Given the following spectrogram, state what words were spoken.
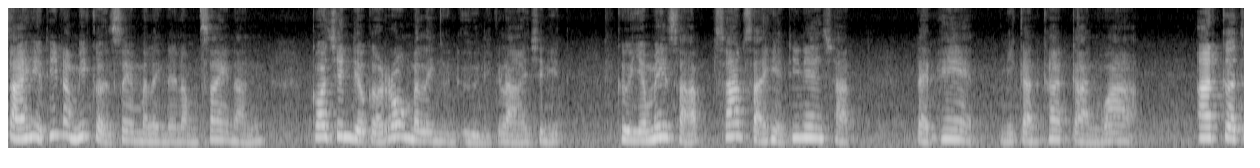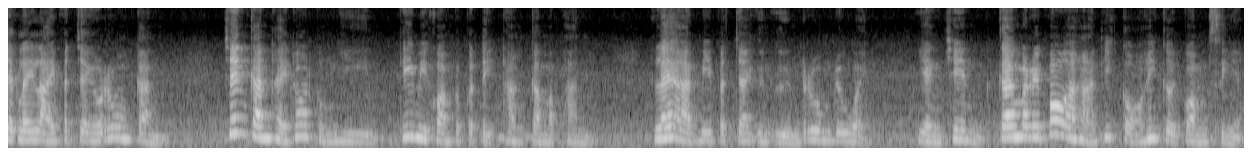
สาเหตุที่ทำให้เกิดเซลล์มะเร็งในลำไส้นั้น ก็เช่นเดียวกับโรคมะเร็งอื่น ๆ อีกหลายชนิด คือยังไม่ทราบทราบสาเหตุที่แน่ชัด แต่แพทย์ มีการคาดการณ์ว่า อาจเกิดจากหลาย ๆ ปัจจัยร่วมกัน เช่นการถ่ายทอดของยีนที่มีความปกติทางกรรมพันธุ์ และอาจมีปัจจัยอื่น ๆ ร่วมด้วย อย่างเช่น การบริโภคอาหารที่ก่อให้เกิดความเสี่ยง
